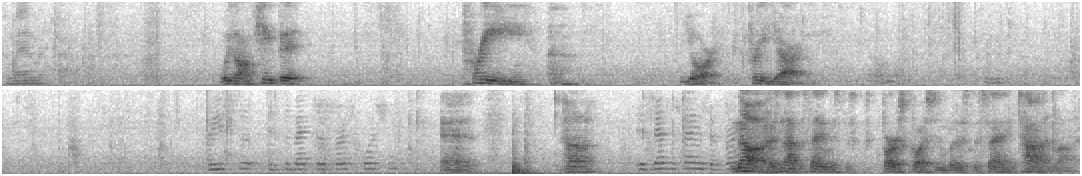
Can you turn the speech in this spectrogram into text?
commandments. We're gonna keep it pre York, pre Yarden. Are you still, is it back to the first question? And huh? Is that the same as the first? No, it's not the same as the first question, but it's the same timeline.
